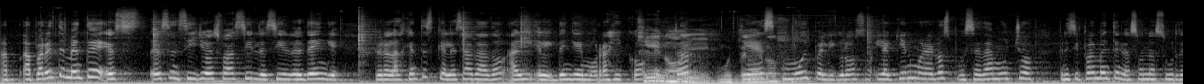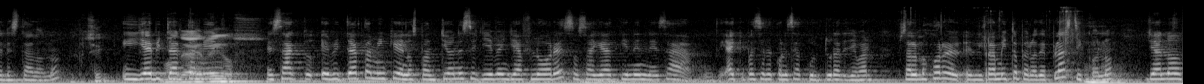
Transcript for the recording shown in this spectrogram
Aparentemente es, es sencillo, es fácil decir el dengue, pero a las gentes que les ha dado, hay el dengue hemorrágico, Sí, Héctor, que es muy peligroso. Y aquí en Morelos pues se da mucho, principalmente en la zona sur del estado, ¿no? Sí. Y ya evitar Donde también, exacto, evitar también que en los panteones se lleven ya flores, o sea, ya tienen esa, hay que pasar con esa cultura de llevar, pues a lo mejor el, el ramito, pero de plástico, ¿no? Ya no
